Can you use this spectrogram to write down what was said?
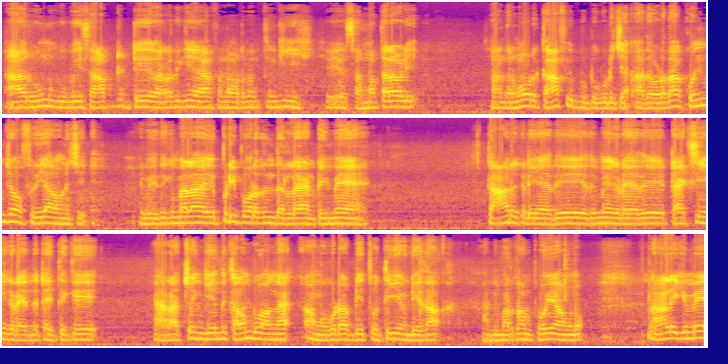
நான் ரூமுக்கு போய் சாப்பிட்டுட்டு வர்றதுக்கே ஆஃப் அன் ஹவர் தான் தூங்கி செம்ம தலைவலி. சாயந்தரமாக ஒரு காஃபி போட்டு குடித்தேன் அதோட தான் கொஞ்சம் ஃப்ரீயாக ஆணுச்சு இப்போ இதுக்கு மேலே எப்படி போகிறதுன்னு தெரில என்கிட்டையுமே காரு கிடையாது எதுவுமே கிடையாது டாக்ஸியும் கிடையாது இந்த டயத்துக்கு. யாராச்சும் இங்கேருந்து கிளம்புவாங்க. அவங்க கூட அப்படியே தொத்திக்க வேண்டியதான் அந்த மாதிரி தான் போய் ஆகணும். நாளைக்குமே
